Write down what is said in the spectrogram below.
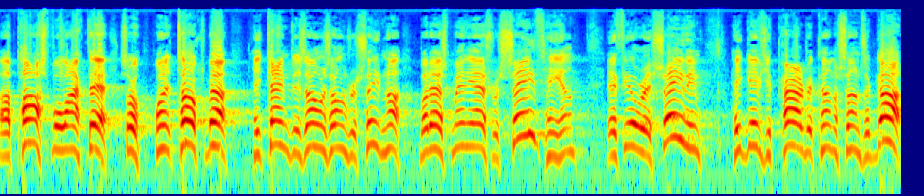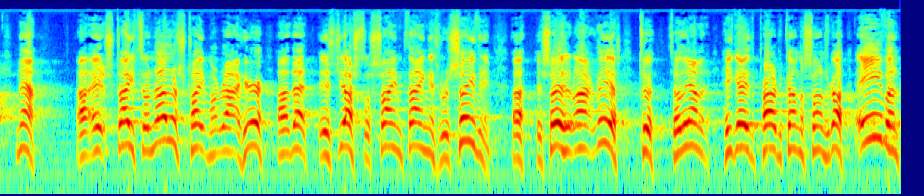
uh, possible like that. So when it talks about He came to His own, His own received not, but as many as received Him, if you receive Him, He gives you power to become the sons of God. Now, uh, it states another statement right here uh, that is just the same thing as receiving Him. Uh, it says it like this to, to them, He gave the power to become the sons of God, even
